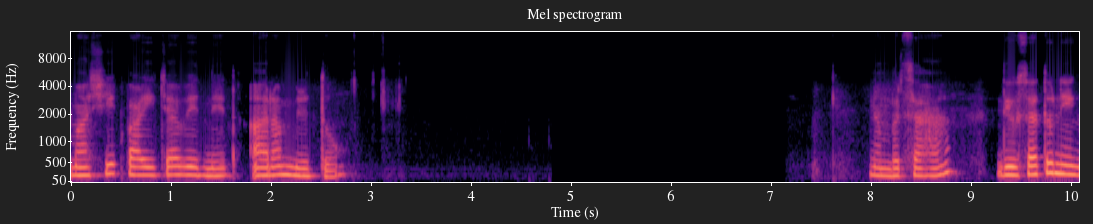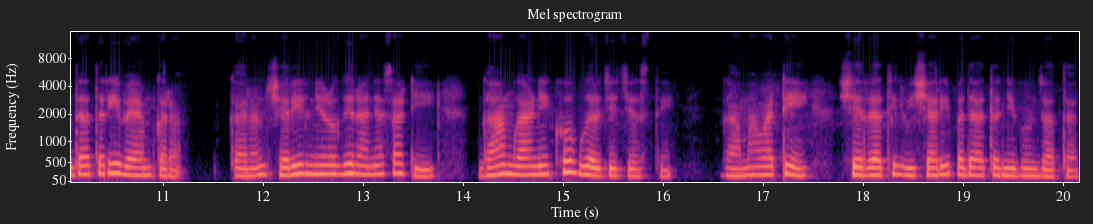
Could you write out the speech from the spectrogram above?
मासिक पाळीच्या वेदनेत आराम मिळतो. नंबर सहा. दिवसातून एकदा तरी व्यायाम करा. कारण शरीर निरोगी राहण्यासाठी घाम गाळणे खूप गरजेचे असते. घामावाटे शरीरातील विषारी पदार्थ निघून जातात.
